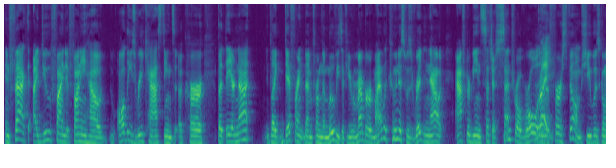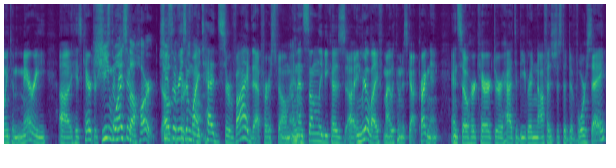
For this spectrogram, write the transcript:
In fact, I do find it funny how all these recastings occur, but they are not like different than from the movies. If you remember, Mila Kunis was written out after being such a central role in the first film. She was going to marry uh, his character. She She's was the heart She's the, the reason why film. Uh-huh. Ted survived that first film, and then suddenly because uh, in real life Mila Kunis got pregnant, and so her character had to be written off as just a divorcee,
